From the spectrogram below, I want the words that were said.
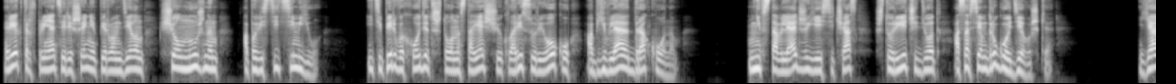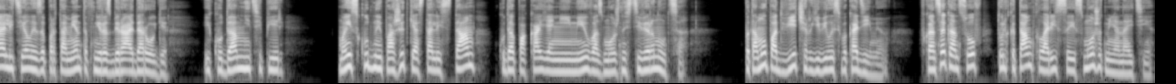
Ректор в принятии решения первым делом счел нужным оповестить семью. И теперь выходит, что настоящую Кларису Риоку объявляют драконом. Не вставлять же ей сейчас, что речь идет о совсем другой девушке. Я летела из апартаментов, не разбирая дороги. И куда мне теперь? Мои скудные пожитки остались там, куда пока я не имею возможности вернуться. Потому под вечер явилась в академию. В конце концов, только там Клариса и сможет меня найти.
